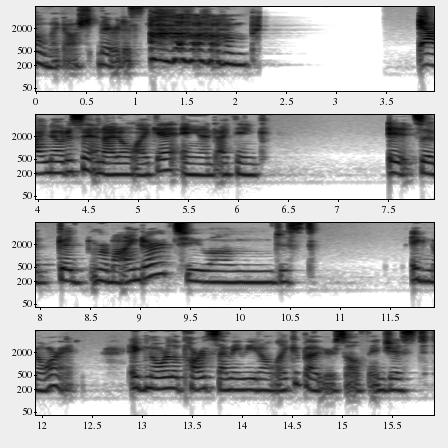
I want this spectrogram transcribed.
oh my gosh, there it is. um, I notice it and I don't like it, and I think it's a good reminder to um, just ignore it. Ignore the parts that maybe you don't like about yourself and just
